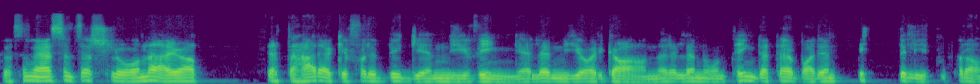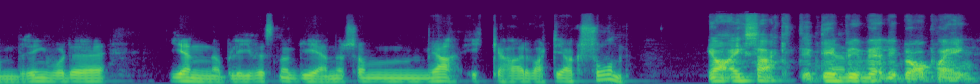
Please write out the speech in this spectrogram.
Det som jag syns är slående är ju att detta här är inte för att bygga en ny vinge eller nya organer eller någonting. Detta är bara en pytteliten liten forandring hvor det gjenopplives några gener som ja, inte har varit i aktion. Ja, exakt. Det är en väldigt bra poäng.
